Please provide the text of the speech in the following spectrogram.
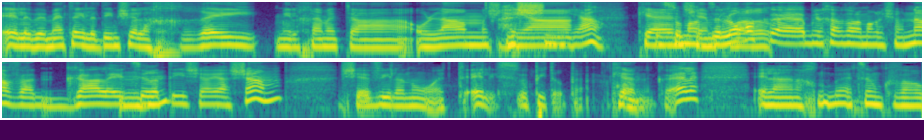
אלה באמת הילדים של אחרי מלחמת העולם השנייה. השנייה. כן, זאת אומרת, זה לא כבר... לא רק אה, מלחמת העולם הראשונה והגל היצירתי mm-hmm. שהיה שם, שהביא לנו את אליס ופיטר פן, כן. כל מיני כאלה, אלא אנחנו בעצם כבר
